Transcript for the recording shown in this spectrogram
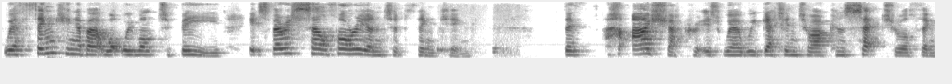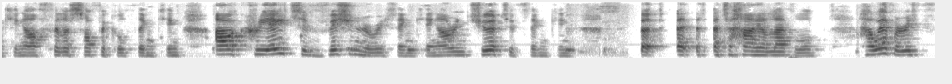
we're thinking about what we want to be. It's very self oriented thinking. The eye chakra is where we get into our conceptual thinking, our philosophical thinking, our creative visionary thinking, our intuitive thinking, but at, at, a higher level. However, if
